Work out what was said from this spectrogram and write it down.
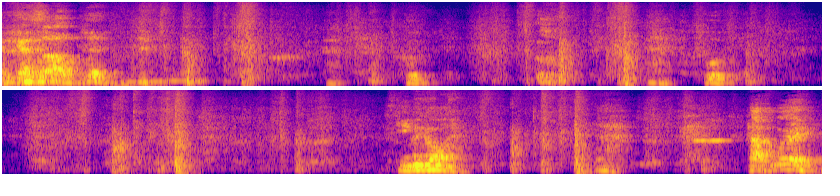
I guess so. Keep it going. Halfway.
